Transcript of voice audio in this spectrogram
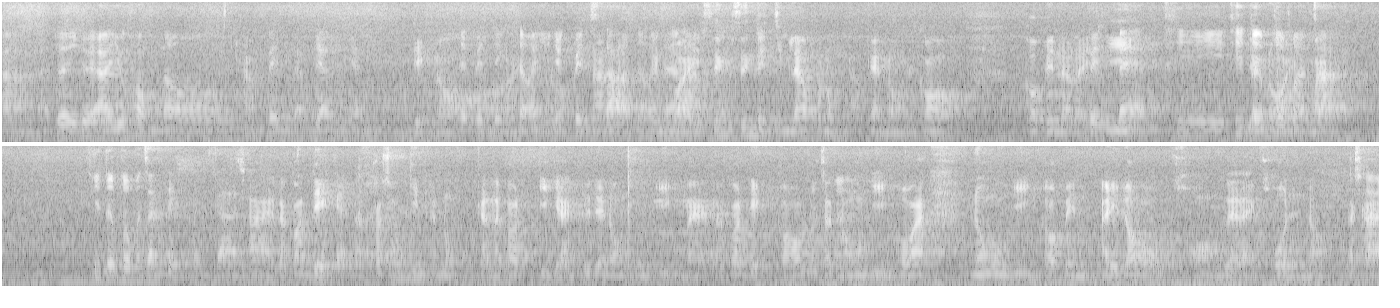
อ่าด้วยด้วยอายุของน้อง ครับเป็นแบบยังยัง เด็กน้อยยังเป็นเด็กน้อยอยู่ยังเป็นสาวน้อยเป็นนะวัยซึ่งซึ่งจริงๆแล้วขนมเท่าแก่น้อยก็ก็เป็นอะไรเป็นที่แบรนด์ที่ที่เยเติอะบหน่โตอยมาจากมาก ที่เติบโตมาจากเด็กเหมือนกัน ใช่ แล้วก็เด็กเด็กอะนะก็ชอบกินขนมกันแล้วก็อีกอย่างคือได้น้องอุ๋งอิงมาแล้วก็เด็กก็รู้จักน้องอ่าอุ๋งอิงเพราะว่าน้องอุ๋งอิงก็เป็นไอดอลของหลาย ๆ คนเนาะแล้วก็ใช่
